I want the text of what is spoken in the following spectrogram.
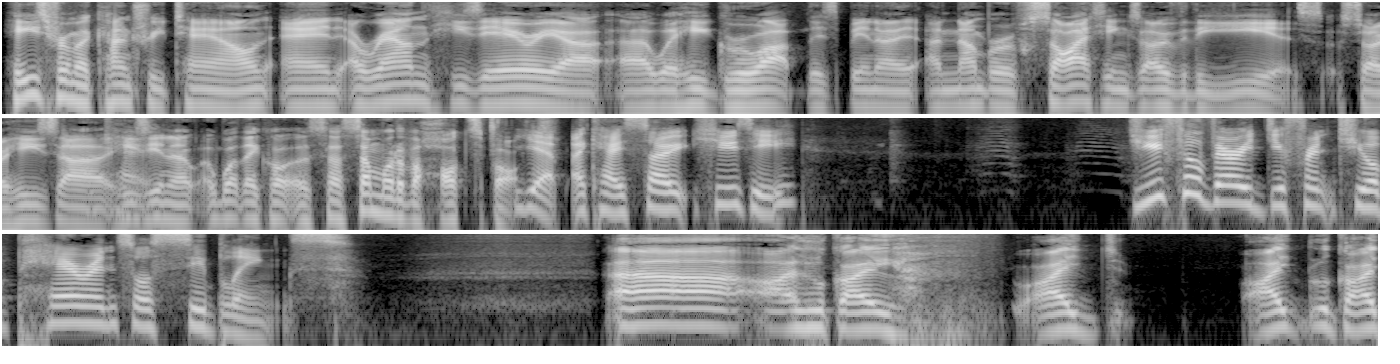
He's from a country town, and around his area uh, where he grew up, there's been a, a number of sightings over the years. So he's uh, he's in a what they call a, somewhat of a hotspot. Yep. Okay. So, Hughesy, do you feel very different to your parents or siblings? Uh, I look, I, I, I look, I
